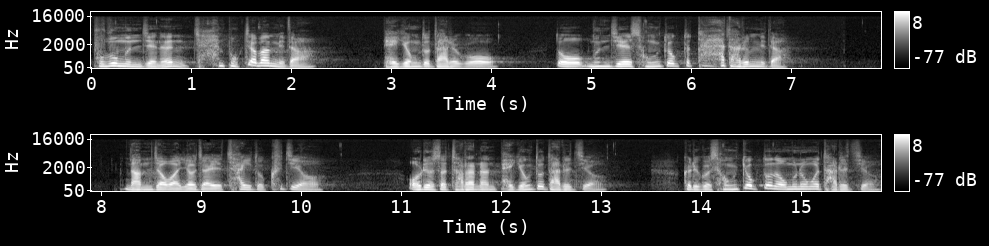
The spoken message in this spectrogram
부부 문제는 참 복잡합니다. 배경도 다르고 또 문제의 성격도 다 다릅니다. 남자와 여자의 차이도 크지요. 어려서 자라난 배경도 다르죠. 그리고 성격도 너무너무 다르죠.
